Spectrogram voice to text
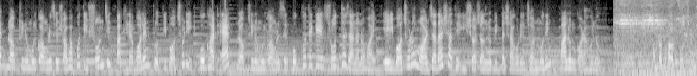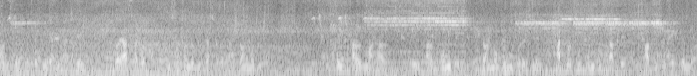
এক ব্লক তৃণমূল কংগ্রেসের সভাপতি সঞ্চিত পাখিরা বলেন প্রতি বছরই গোঘাট এক ব্লক তৃণমূল কংগ্রেসের পক্ষ থেকে শ্রদ্ধা জানানো হয়। এই বছরও মর্যাদার সাথে ঈশ্বরচন্দ্র বিদ্যাসাগরের জন্মদিন পালন করা হলো। আমরা ভারতবর্ষের মানুষের প্রত্যেকেই জানি আজকে দয়া সাগর। ঈশ্বরচন্দ্র বিদ্যাসাগরের জন্মদিন। এই ভারত মাতার, এই ভারত ভূমিতে জন্মগ্রহণ করেছিলেন আঠেরোশো কুড়ি খ্রিস্টাব্দে ছাব্বিশে সেপ্টেম্বর।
